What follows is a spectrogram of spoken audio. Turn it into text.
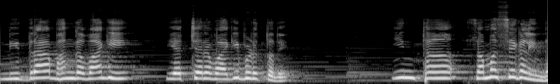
ನಿದ್ರಾಭಂಗವಾಗಿ ಎಚ್ಚರವಾಗಿ ಬಿಡುತ್ತದೆ. ಇಂಥ ಸಮಸ್ಯೆಗಳಿಂದ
